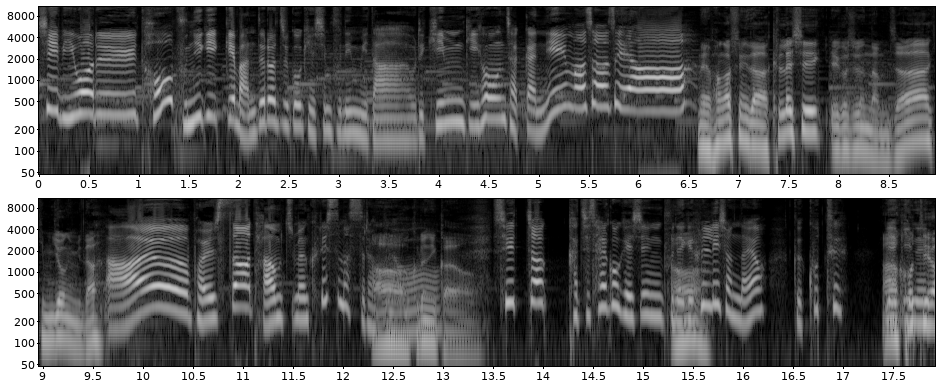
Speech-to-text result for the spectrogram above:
12월을 더 분위기 있게 만들어주고 계신 분입니다. 우리 김기홍 작가님 어서 오세요. 네, 반갑습니다. 클래식 읽어주는 남자 김기홍입니다. 아유, 벌써 다음 주면 크리스마스라고요. 아, 그러니까요. 슬쩍 같이 살고 계신 분에게 어. 흘리셨나요? 그 코트 아, 얘기는. 코트요?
